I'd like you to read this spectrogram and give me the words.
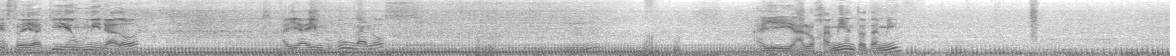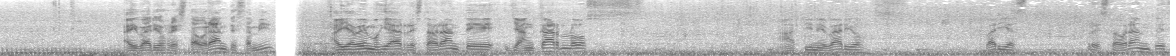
Estoy aquí en un mirador Ahí hay bungalows. Mm. Hay alojamiento también. Hay varios restaurantes también. Ahí ya vemos ya el restaurante Giancarlos. Ah, tiene varios, varios restaurantes.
